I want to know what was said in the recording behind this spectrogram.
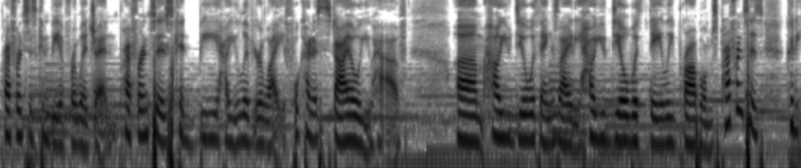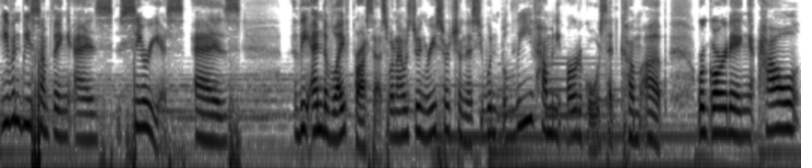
Preferences can be of religion. Preferences could be how you live your life, what kind of style you have, um, how you deal with anxiety, how you deal with daily problems. Preferences could even be something as serious as the end of life process. When I was doing research on this, you wouldn't believe how many articles had come up regarding how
